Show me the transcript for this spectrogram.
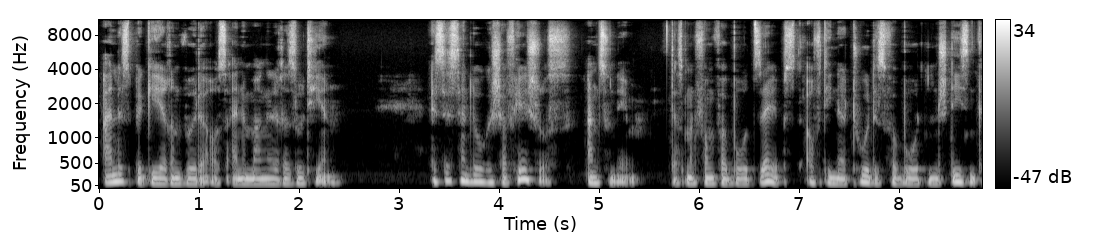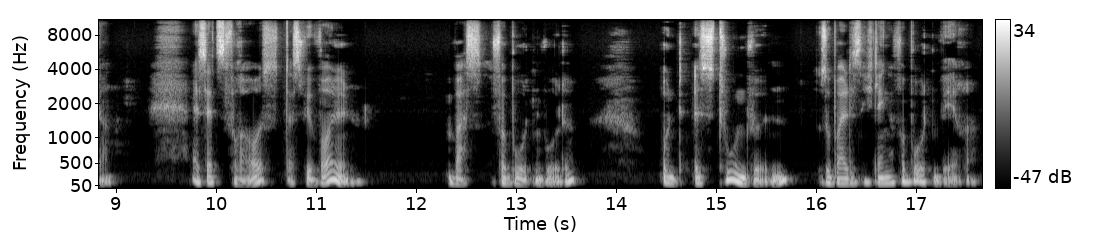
alles Begehren würde aus einem Mangel resultieren. Es ist ein logischer Fehlschluss anzunehmen, dass man vom Verbot selbst auf die Natur des Verbotenen schließen kann. Es setzt voraus, dass wir wollen, was verboten wurde, und es tun würden, sobald es nicht länger verboten wäre.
